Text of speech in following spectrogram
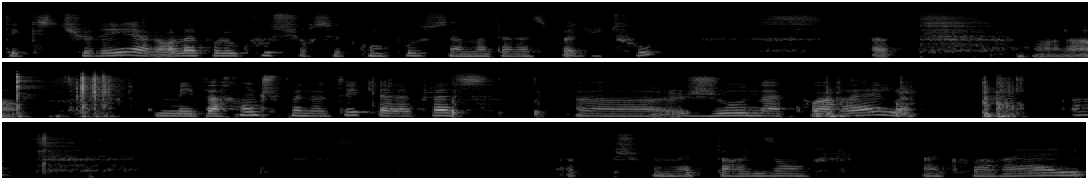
texturée. Alors là, pour le coup, sur cette compose, ça m'intéresse pas du tout. Voilà. Mais par contre, je peux noter qu'à la place jaune aquarelle, je peux mettre par exemple aquarelle.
